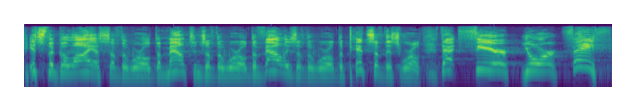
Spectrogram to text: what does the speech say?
it's the Goliaths of the world, the mountains of the world, the valleys of the world, the pits of this world that fear your faith.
